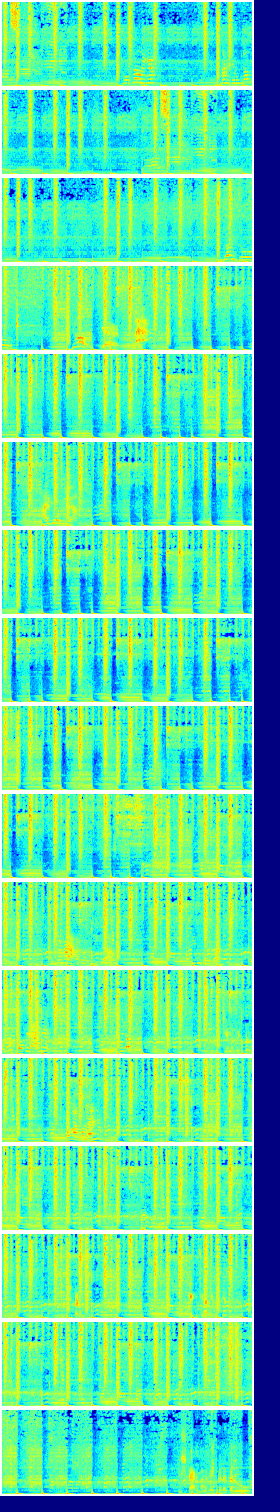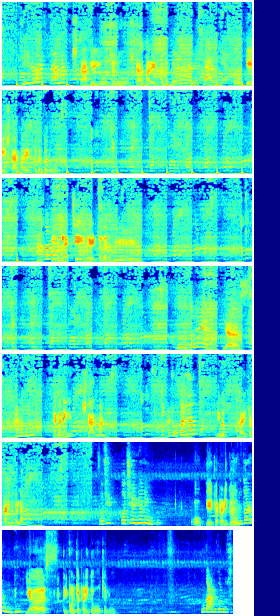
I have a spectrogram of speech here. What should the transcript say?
Okay સ્ટારમાં રેડ કલર કરો Apa? એ તો બ્લેક છે રેડ કલર હમ Dulu tadi. Yes Anak dulu. એમાં નહીં સ્ટારમાં Ah, coba dia. એનો હાય ચોટાડી દો પહેલાં પછી પછી અહીંયા નહીં ઊભું ઓકે ચોટાડી દો આ જોતા ઊભું યસ ત્રિકોણ ચોટાડી દો ચલો હું કામ કરું છું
